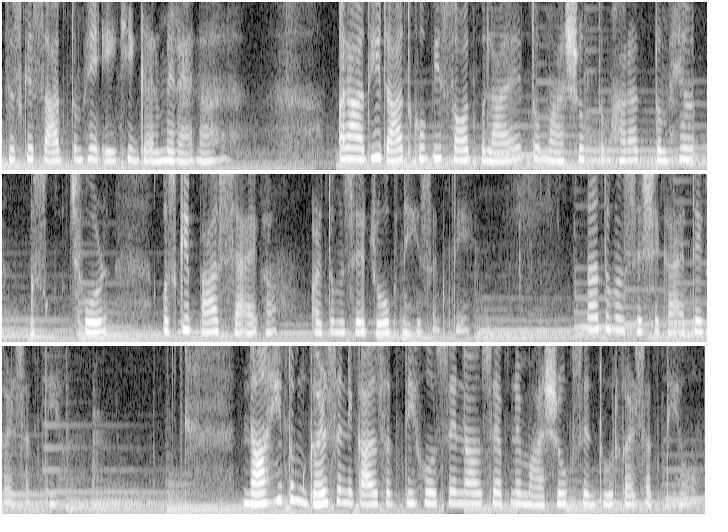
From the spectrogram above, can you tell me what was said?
जिसके साथ तुम्हें एक ही घर में रहना है। और आधी रात को भी सौत बुलाए तो माशुक तुम्हारा तुम्हें उस छोड़ उसके पास जाएगा और तुम उसे रोक नहीं सकती। ना तुम उससे शिकायतें कर सकती हो। ना ही तुम घर से निकाल सकती हो उसे, ना उसे अपने माशूक से दूर कर सकती हो।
